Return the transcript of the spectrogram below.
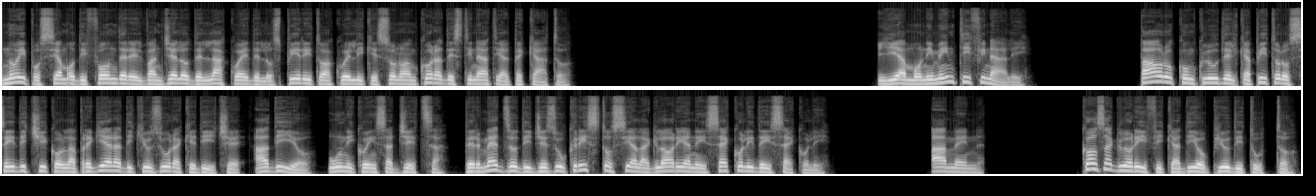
noi possiamo diffondere il Vangelo dell'acqua e dello Spirito a quelli che sono ancora destinati al peccato, gli ammonimenti finali. Paolo conclude il capitolo 16 con la preghiera di chiusura che dice, A Dio, unico in saggezza, per mezzo di Gesù Cristo sia la gloria nei secoli dei secoli. Amen. Cosa glorifica Dio più di tutto?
